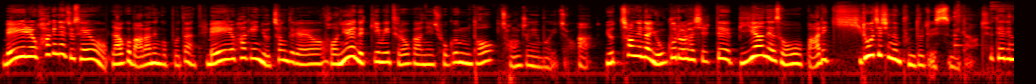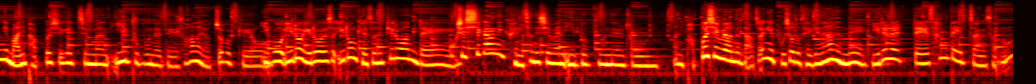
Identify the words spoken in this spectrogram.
메일 확인해 주세요 라고 말하는 것보단 메일 확인 요청드려요. 권유의 느낌이 들어가니 조금 더 정중해 보이죠. 아, 요청이나 요구를 하실 때 미안해서 말이 길어지시는 분들도 있습니다. 최 대리님 많이 바쁘시겠지만 이 부분에 대해서 하나 여쭤볼게요. 이거 이러이러해서 이런 개선이 필요한데 혹시 시간이 괜찮으시면 이 부분을 좀 아니 바쁘시면 나중에 보셔도 되긴 하는데 일을 할 때 상대 입장에서 음?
